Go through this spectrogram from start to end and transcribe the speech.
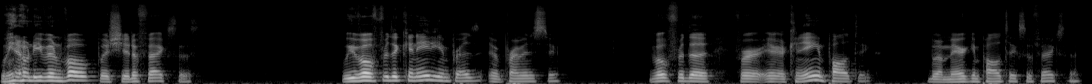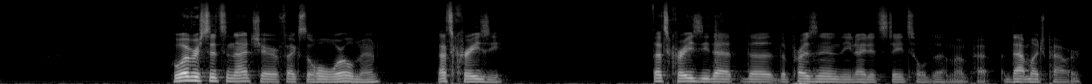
we don't even vote, but shit affects us. We vote for the Canadian pres- uh, prime minister. Vote for the for uh, Canadian politics, but American politics affects us. Whoever sits in that chair affects the whole world, man. That's crazy. That's crazy that the the president of the United States holds that much that much power.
